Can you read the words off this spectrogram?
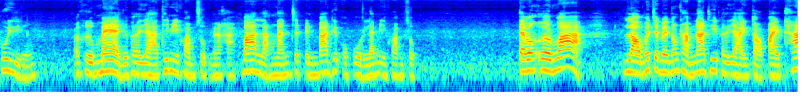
ผู้หญิง ก็คือแม่หรือภรรยาที่มีความสุขนยนะคะ บ้านหลังนั้นจะเป็นบ้านที่อบอุ่นและมีความสุข แต่บังเอิญว่า เราไม่จำเป็นต้องทำหน้าที่ภรรยาอีกต่อไป ถ้า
